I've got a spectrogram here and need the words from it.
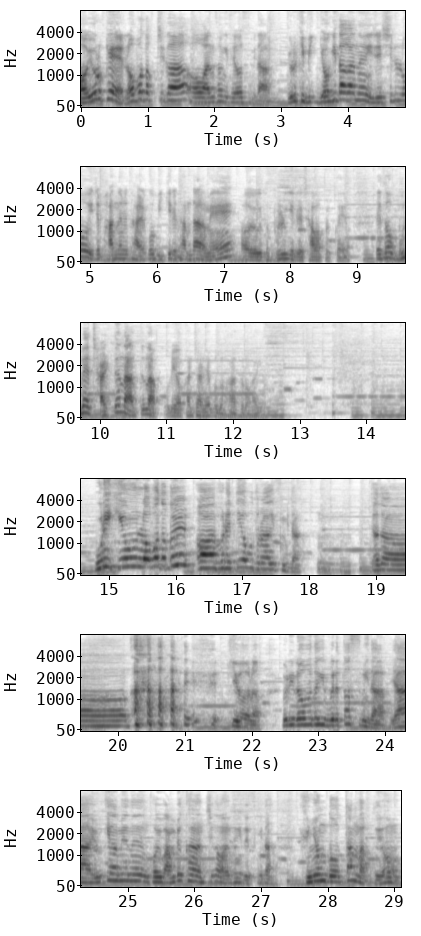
어, 요렇게 rubber duck 찌가 어, 완성이 되었습니다. 요렇게 미- 여기다가는 이제 실로 이제 바늘을 달고 미끼를 단 다음에 어, 여기서 블루길을 잡아 볼 거예요. 그래서 물에 잘 뜨나 안 뜨나 우리가 관찰을 해보도록 하도록 하겠습니다. 우리 귀여운 rubber duck을 어, 물에 띄워보도록 하겠습니다. 음, 짜잔! 귀여워라. 우리 rubber duck이 물에 떴습니다. 야, 이렇게 하면은 거의 완벽한 찌가 완성이 됐습니다. 균형도 딱 맞고요.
